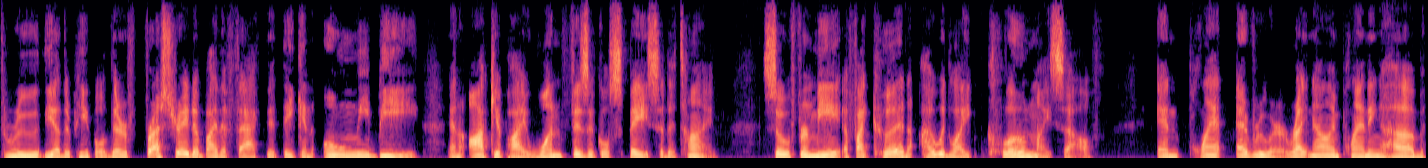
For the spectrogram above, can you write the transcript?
through the other people. They're frustrated by the fact that they can only be and occupy one physical space at a time. So for me, if I could, I would like clone myself and plant everywhere. Right now, I'm planting a hub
